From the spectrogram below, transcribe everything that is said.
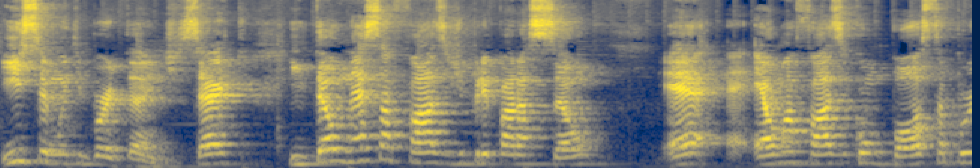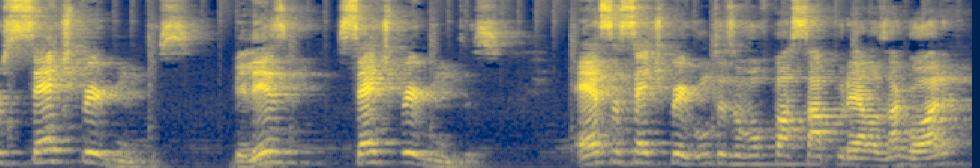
Isso é muito importante, certo? Então, nessa fase de preparação, é, é uma fase composta por sete perguntas, beleza? Sete perguntas. Essas sete perguntas eu vou passar por elas agora.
